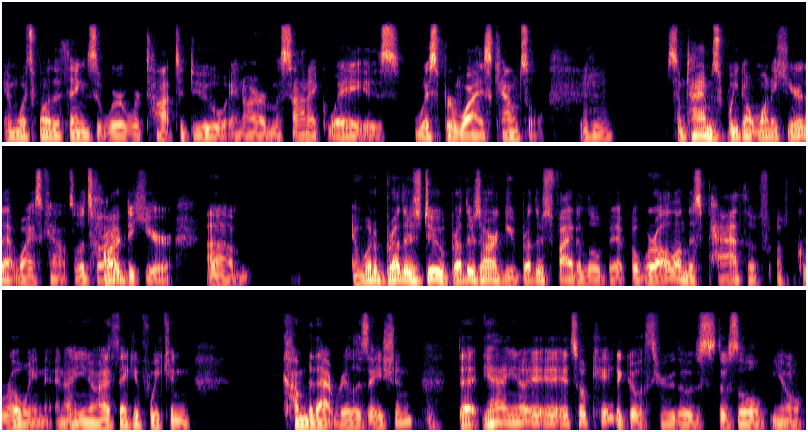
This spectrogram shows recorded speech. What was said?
and what's one of the things that we're we're taught to do in our masonic way is whisper wise counsel Mhm. sometimes we don't want to hear that wise counsel it's hard to hear um and what do brothers do brothers argue brothers fight a little bit but we're all on this path of of growing and i you know i think if we can come to that realization that yeah you know it, it- it's okay to go through those those little you know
